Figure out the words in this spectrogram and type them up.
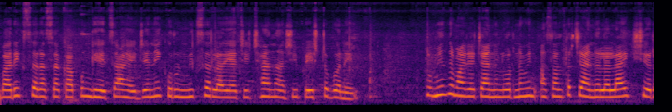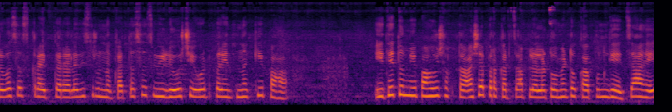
बारीक असा कापून घ्यायचा आहे जेणेकरून मिक्सरला याची छान अशी पेस्ट बनेल. तुम्ही जर माझ्या चॅनलवर नवीन असाल तर चॅनलला लाईक शेअर व सबस्क्राईब करायला विसरू नका. तसंच व्हिडिओ शेवटपर्यंत नक्की पहा. इथे तुम्ही पाहू शकता अशा प्रकारचा आपल्याला टोमॅटो कापून घ्यायचा आहे.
